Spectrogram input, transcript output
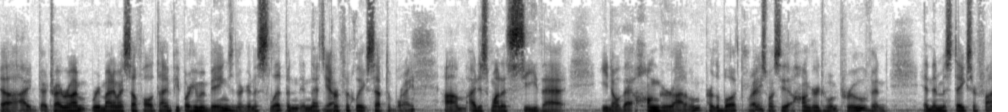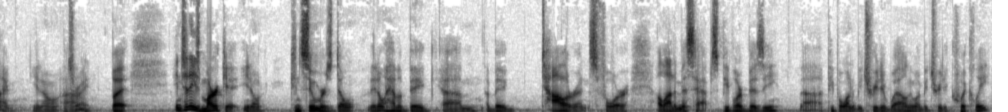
uh, I I try remind, reminding myself all the time people are human beings and they're going to slip and, and that's Yeah. perfectly acceptable. Right. Um, I just want to see that you know that hunger out of them per the book. I just want to see that hunger to improve and and then mistakes are fine. You know, That's Um, right. But in today's market, you know, consumers don't they don't have a big um, a big tolerance for a lot of mishaps. People are busy. Uh, people want to be treated well. They want to be treated quickly.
